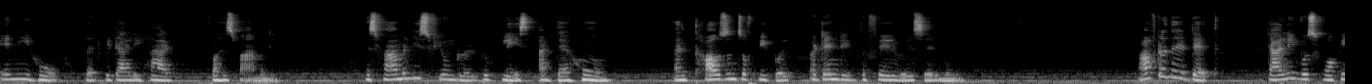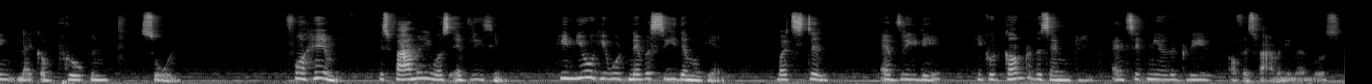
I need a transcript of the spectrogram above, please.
any hope that Vitaly had for his family. His family's funeral took place at their home, and thousands of people attended the farewell ceremony. After their death, Vitaly was walking like a broken soul. For him, his family was everything. He knew he would never see them again, but still, every day, he could come to the cemetery and sit near the graves of his family members.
